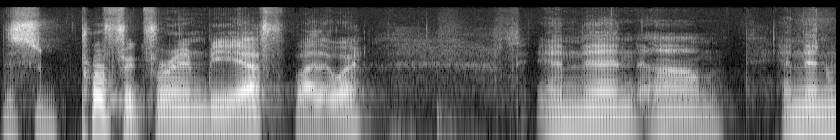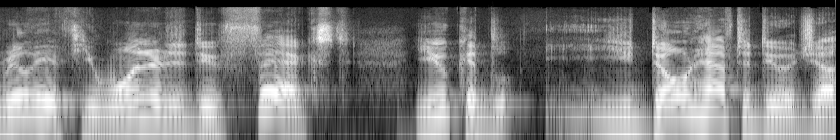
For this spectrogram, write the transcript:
This is perfect for MDF, by the way. And then, um, and then really, if you wanted to do fixed, you could. You don't have to do adjust.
